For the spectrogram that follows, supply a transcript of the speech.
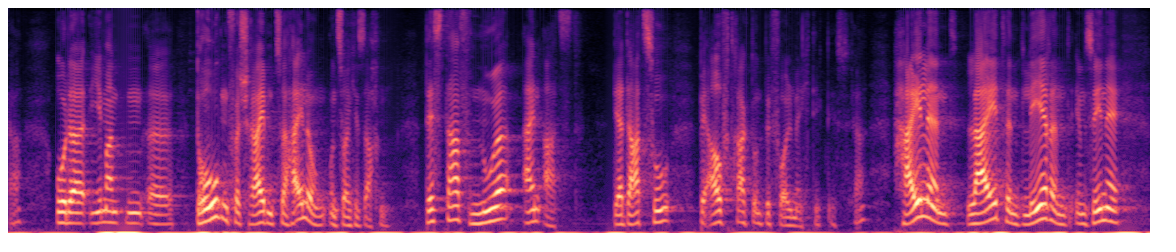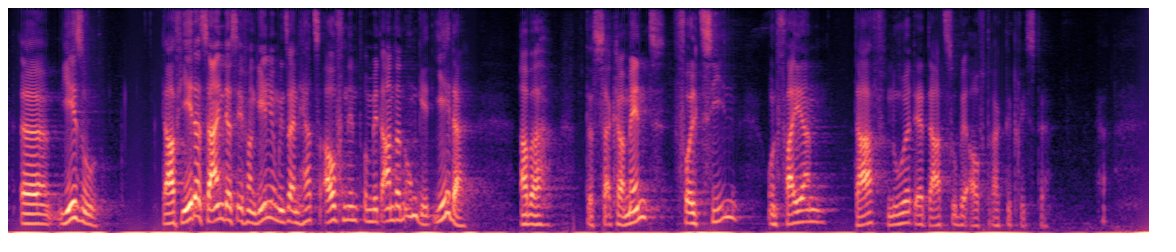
ja? oder jemanden äh, Drogen verschreiben zur Heilung und solche Sachen. Das darf nur ein Arzt, der dazu beauftragt und bevollmächtigt ist. Ja? Heilend, leitend, lehrend im Sinne äh, Jesu darf jeder sein, der das Evangelium in sein Herz aufnimmt und mit anderen umgeht. Jeder. Aber das Sakrament vollziehen und feiern darf nur der dazu beauftragte Priester.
